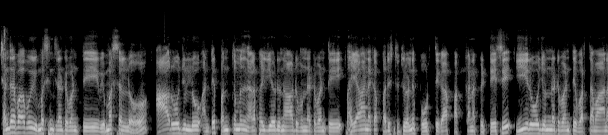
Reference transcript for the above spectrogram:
చంద్రబాబు విమర్శించినటువంటి విమర్శల్లో ఆ రోజుల్లో అంటే పంతొమ్మిది నలభై ఏడు నాడు ఉన్నటువంటి భయానక పరిస్థితులను పూర్తిగా పక్కన పెట్టేసి ఈ రోజు ఉన్నటువంటి వర్తమాన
